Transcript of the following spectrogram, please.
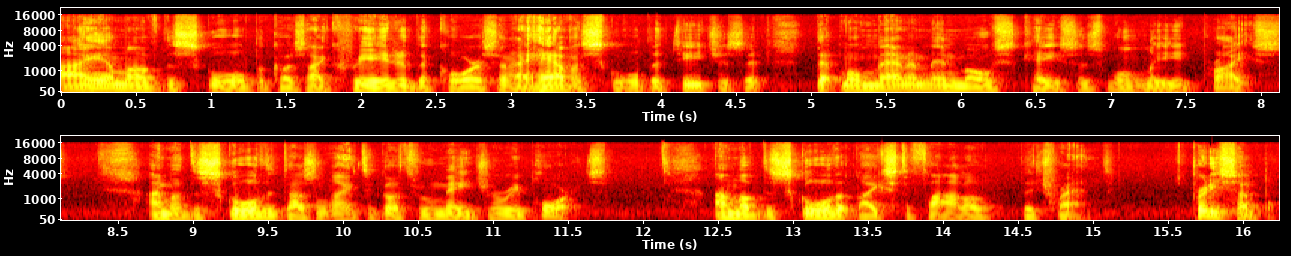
I am of the school because I created the course and I have a school that teaches it that momentum in most cases will lead price. I'm of the school that doesn't like to go through major reports. I'm of the school that likes to follow the trend. Pretty simple.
